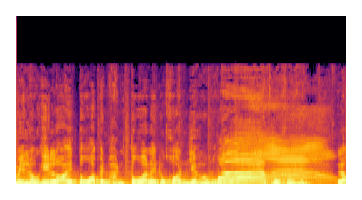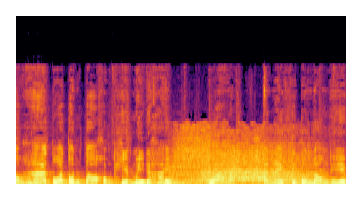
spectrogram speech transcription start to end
ไม่รู้กี่ร้อยตัวเป็นพันตัวเลยทุกคนเยอะมากไม่เคยเห็นแล้วหาตัวต้นตอของเทปไม่ได้ ว่าอันไหนคือต้นตอของเทป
